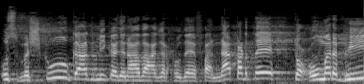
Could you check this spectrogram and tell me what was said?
اس مشکوک آدمی کا جنازہ اگر حذیفہ نہ پڑھتے تو عمر بھی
